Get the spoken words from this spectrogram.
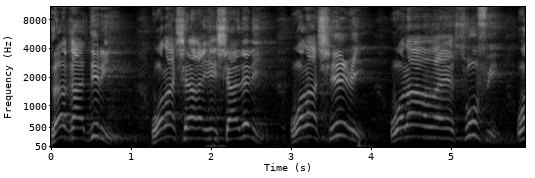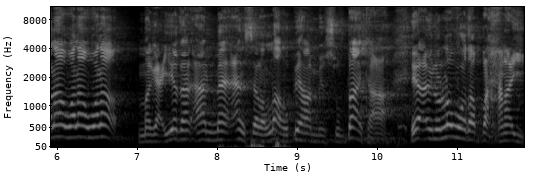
Laa qaadiri walaa shaadali walaa shiici walaa suufi walaa walaa walaa مقعيدا أن ما أنزل الله بها من سلطانك يا اين الله ضبحني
